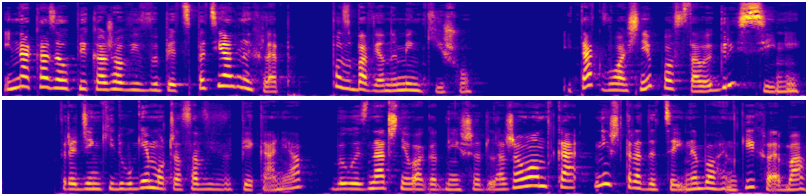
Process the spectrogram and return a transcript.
i nakazał piekarzowi wypiec specjalny chleb pozbawiony miękiszu. I tak właśnie powstały grissini, które dzięki długiemu czasowi wypiekania były znacznie łagodniejsze dla żołądka niż tradycyjne bochenki chleba.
